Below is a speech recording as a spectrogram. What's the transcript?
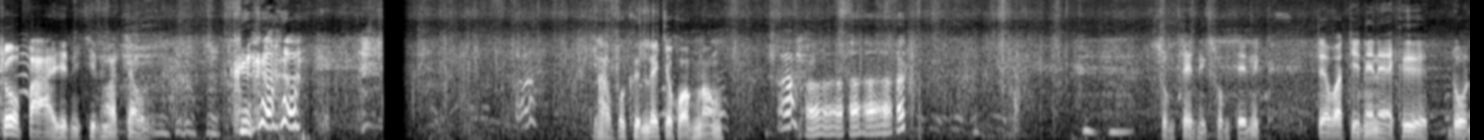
โจ้ป่าอยู่นี่คิดฮอดเจ้าลาวพอขึ้นเลยเจ้าของน้องอ๊าด สมเจนิกสมเจนิกแต่ว่าที่แน่ๆคือ โดน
